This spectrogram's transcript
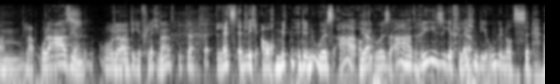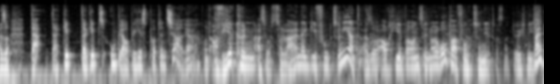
Ähm, klar. oder Asien. Oder, Gewaltige Flächen. Ne, es gibt ja, Letztendlich auch mitten in den USA. Auch Ja. die USA hat riesige Flächen, Ja. die ungenutzt sind. Also da, da gibt da gibt's unglaubliches Potenzial. ja. Und auch wir können, also Solarenergie funktioniert. Also auch hier bei uns in Europa funktioniert das natürlich nicht. Nein,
